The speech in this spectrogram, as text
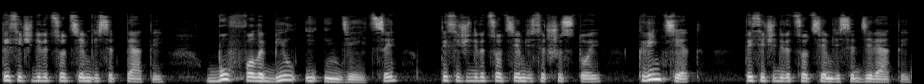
1975, «Буффало Билл и индейцы» 1976, «Квинтет» 1979,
